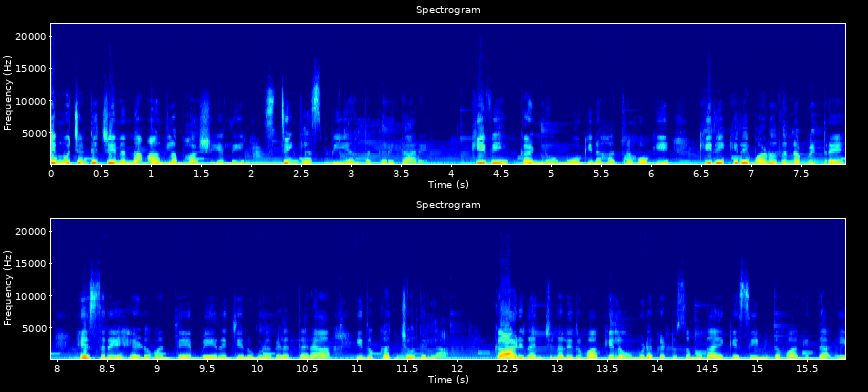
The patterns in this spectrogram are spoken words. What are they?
ಈ ಮುಜಂಟಿ ಜೇನನ್ನ ಆಂಗ್ಲ ಭಾಷೆಯಲ್ಲಿ ಸ್ಟಿಂಗ್ಲೆಸ್ ಬಿ ಅಂತ ಕರೀತಾರೆ. ಕಿವಿ, ಕಣ್ಣು, ಮೂಗಿನ ಹತ್ರ ಹೋಗಿ ಕಿರಿಕಿರಿ ಮಾಡೋದನ್ನ ಬಿಟ್ರೆ ಹೆಸರೇ ಹೇಳುವಂತೆ ಬೇರೆ ಜೇನುಹುಳಗಳ ತರ ಇದು ಕಚ್ಚೋದಿಲ್ಲ. ಕಾಡಿನಂಚಿನಲ್ಲಿರುವ ಕೆಲವು ಬುಡಕಟ್ಟು ಸಮುದಾಯಕ್ಕೆ ಸೀಮಿತವಾಗಿದ್ದ ಈ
